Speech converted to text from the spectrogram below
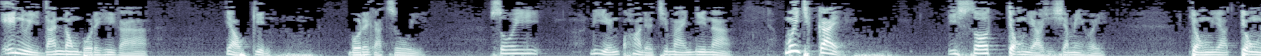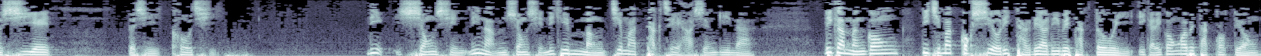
因为咱拢无咧去甲要紧，无咧甲注意。所以你应看着即卖囡仔，每一届伊所重要是虾米货？重要重视的，就是考试。你相信？你若毋相信？你去问即卖读册学生囡仔，你甲问讲，你即卖国小你读了，你要读倒位？伊甲你讲，我要读国中。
